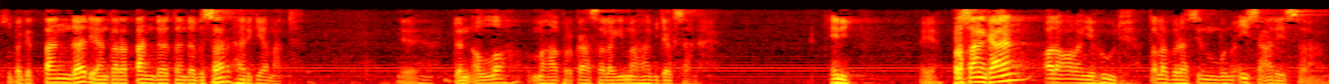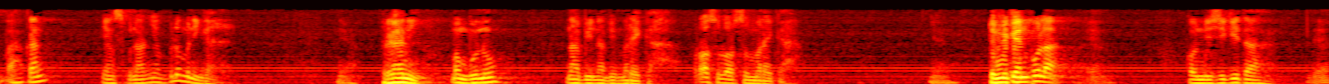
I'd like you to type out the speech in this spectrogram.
sebagai tanda di antara tanda-tanda besar hari kiamat. Ya, dan Allah Maha Perkasa lagi Maha Bijaksana. Ini ya, persangkaan orang-orang Yahudi telah berhasil membunuh Isa alaihissalam. Bahkan yang sebenarnya belum meninggal. Ya, berani membunuh nabi-nabi mereka, rasul-rasul mereka. Ya, demikian pula ya, kondisi kita ya,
